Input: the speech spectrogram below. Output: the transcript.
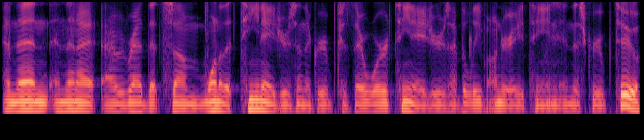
And then, and then I, I read that some one of the teenagers in the group, because there were teenagers, I believe, under 18 in this group too.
